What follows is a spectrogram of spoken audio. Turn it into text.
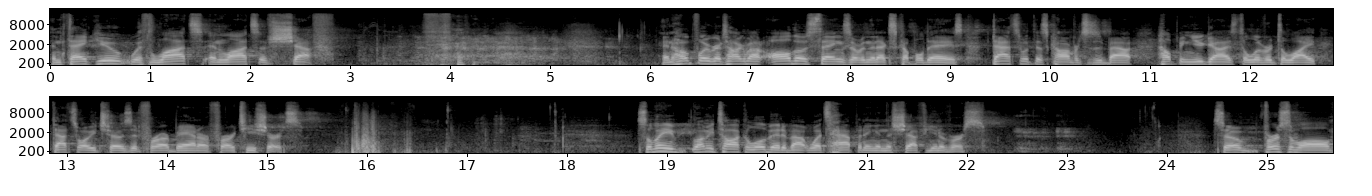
And thank you with lots and lots of chef. And hopefully, we're going to talk about all those things over the next couple days. That's what this conference is about, helping you guys deliver delight. That's why we chose it for our banner, for our t shirts. So, let me, let me talk a little bit about what's happening in the chef universe. So, first of all,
